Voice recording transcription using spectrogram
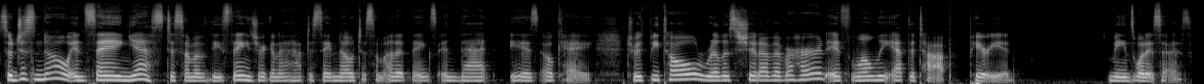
So just know in saying yes to some of these things, you're going to have to say no to some other things, and that is okay. Truth be told, realest shit I've ever heard, it's lonely at the top, period. Means what it says.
